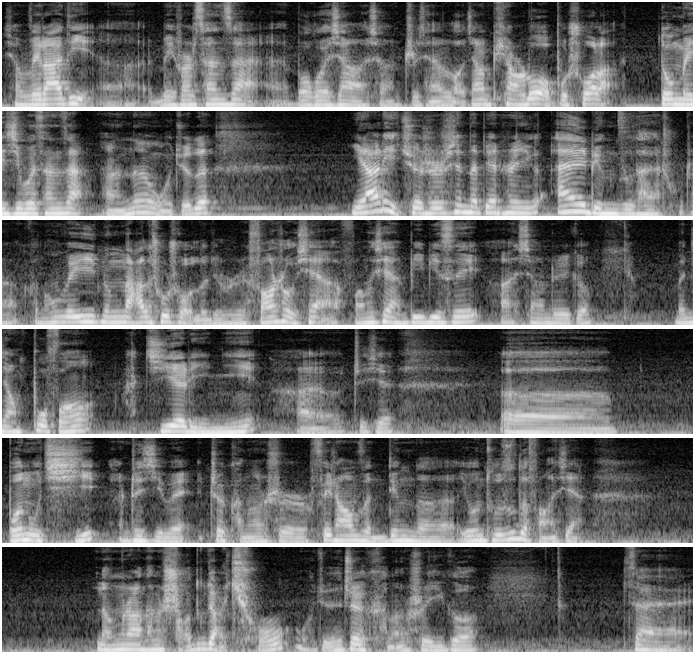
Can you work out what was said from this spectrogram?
像维拉蒂啊没法参赛，包括像像之前老将皮尔洛不说了，都没机会参赛啊。那我觉得。意大利确实现在变成一个哀兵姿态出战，可能唯一能拿得出手的就是防守线啊、防线 BBC 啊，像这个门将布冯、基耶里尼，还有这些呃博努奇这几位，这可能是非常稳定的尤文图斯的防线，能让他们少丢点球。我觉得这可能是一个在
